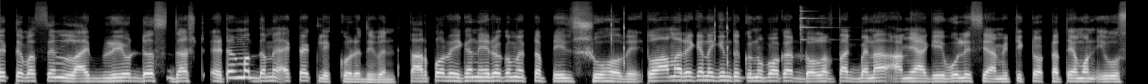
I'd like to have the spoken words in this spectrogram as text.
দেখতে পাচ্ছেন লাইভ রিওডাস জাস্ট এটার মাধ্যমে একটা ক্লিক করে দিবেন। তারপর এখানে এরকম একটা পেজ শো হবে। তো আমার এখানে কিন্তু কোনো প্রকার ডলার থাকবে না। আমি আগেই বলেছি, আমি টিকটকটা তেমন ইউজ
